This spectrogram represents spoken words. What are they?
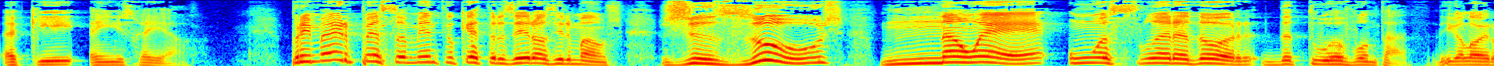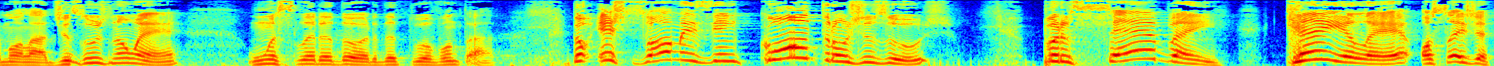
aqui em Israel. Primeiro pensamento que eu quero trazer aos irmãos: Jesus não é um acelerador da tua vontade. Diga lá ao irmão lá: Jesus não é um acelerador da tua vontade. Então, estes homens encontram Jesus, percebem quem ele é, ou seja,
